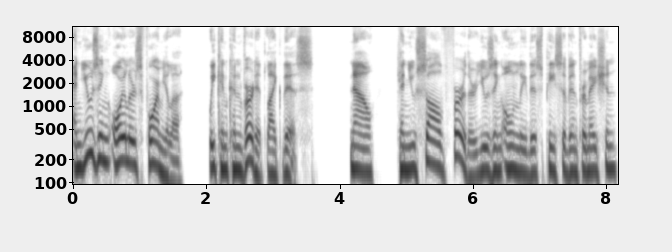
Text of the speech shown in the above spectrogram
And using Euler's formula, we can convert it like this. Now, can you solve further using only this piece of information?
